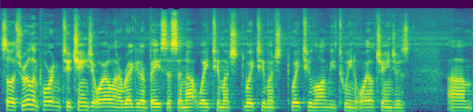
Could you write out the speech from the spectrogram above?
So it's real important to change the oil on a regular basis and not wait too much, wait too much, wait too long between oil changes. Um,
